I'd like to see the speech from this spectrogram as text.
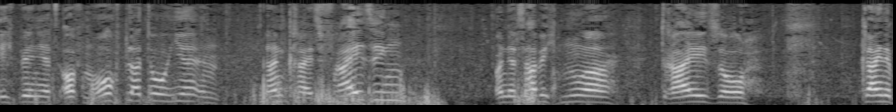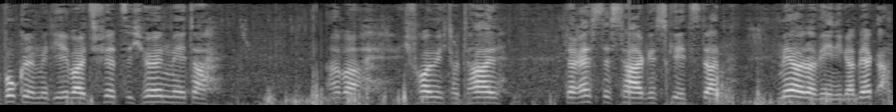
Ich bin jetzt auf dem Hochplateau hier im Landkreis Freising und jetzt habe ich nur drei so kleine Buckel mit jeweils 40 Höhenmeter. Aber ich freue mich total. Der Rest des Tages geht es dann mehr oder weniger bergab.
